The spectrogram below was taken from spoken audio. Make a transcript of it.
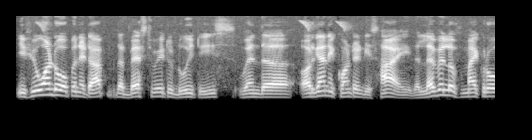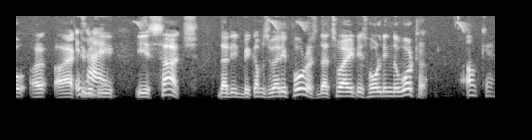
If you want to open it up, the best way to do it is when the organic content is high, the level of micro uh, uh, activity high. is such that it becomes very porous. That's why it is holding the water. Okay.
